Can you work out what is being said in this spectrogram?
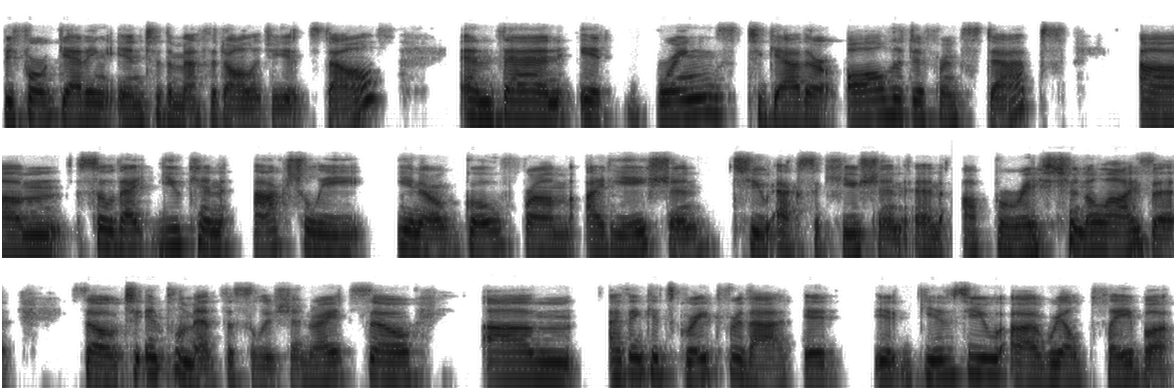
before getting into the methodology itself. And then it brings together all the different steps um, so that you can actually you know go from ideation to execution and operationalize it so to implement the solution right so um, i think it's great for that it it gives you a real playbook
